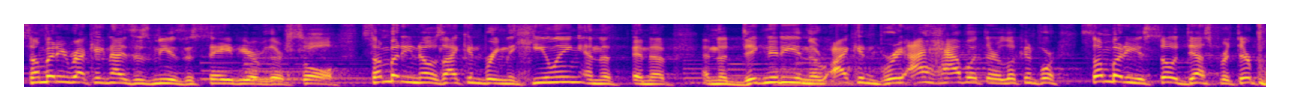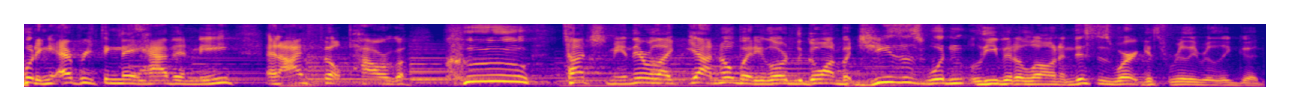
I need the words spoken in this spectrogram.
Somebody recognizes me as the savior of their soul. Somebody knows I can bring the healing and the and the and the dignity and the I can bring I have what they're looking for. Somebody is so desperate, they're putting everything they have in me, and I felt power go. Who touched me? And they were like, Yeah, nobody, Lord, go on. But Jesus wouldn't leave it alone. And this is where it gets really, really good.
